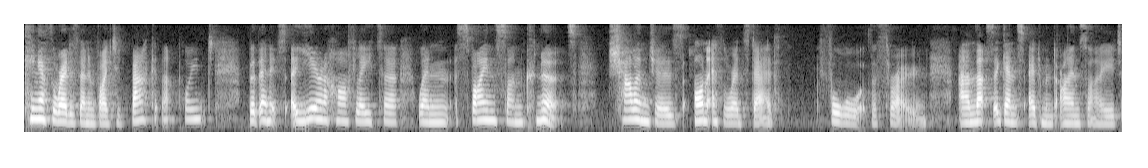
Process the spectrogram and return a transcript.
King Ethelred is then invited back at that point, but then it's a year and a half later when Svein's son Knut challenges on Ethelred's death for the throne, and that's against Edmund Ironside,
